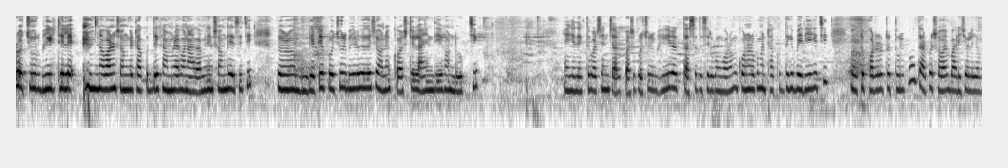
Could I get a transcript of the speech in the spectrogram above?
প্রচুর ভিড় ঠেলে নবান্নর সঙ্গে ঠাকুর দেখে আমরা এখন আগামী দিন সঙ্গে এসেছি। গেটে প্রচুর ভিড় হয়ে গেছে, অনেক কষ্টে লাইন দিয়ে এখন ঢুকছি। এই যে দেখতে পাচ্ছেন, চারপাশে প্রচুর ভিড় আর তার সাথে সেরকম গরম। কোনো রকমের ঠাকুর দেখে বেরিয়ে গেছি একটু ফটো টটো তুলবো, তারপর সবাই বাড়ি চলে যাব।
